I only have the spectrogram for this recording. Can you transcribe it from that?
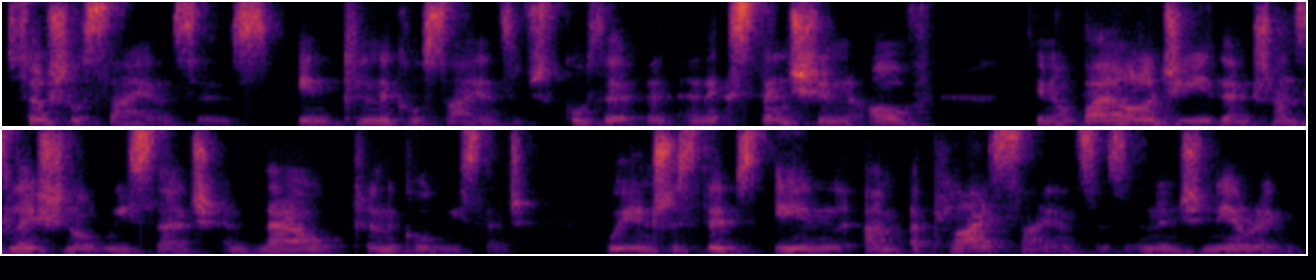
social sciences, in clinical science, which is of course a, an, an extension of you know, biology, then translational research, and now clinical research. We're interested in um, applied sciences and engineering,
